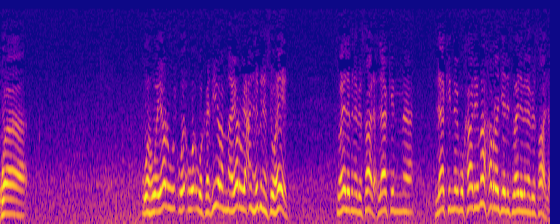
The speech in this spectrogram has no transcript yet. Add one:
و وهو يروي وكثيرا ما يروي عنه ابن سهيل سهيل بن أبي صالح لكن لكن البخاري ما خرج لسهيل بن أبي صالح.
